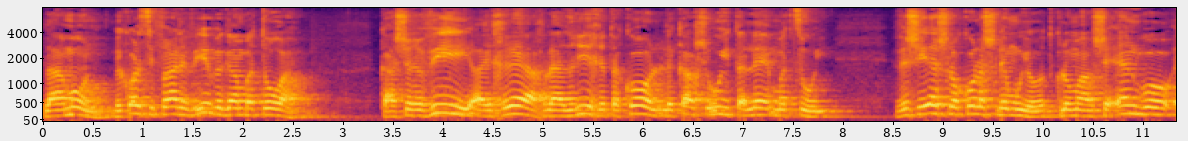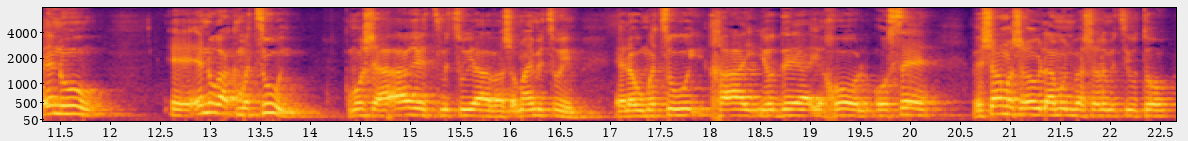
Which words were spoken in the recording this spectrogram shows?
להמון, בכל ספרי הנביאים וגם בתורה. כאשר הביא ההכרח להדריך את הכל לכך שהוא יתעלה מצוי ושיש לו כל השלמויות, כלומר שאין בו, אין הוא, אה, אין הוא רק מצוי, כמו שהארץ מצויה והשמיים מצויים, אלא הוא מצוי, חי, יודע, יכול, עושה, ושם מה שראוי לאמון באשר למציאותו,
